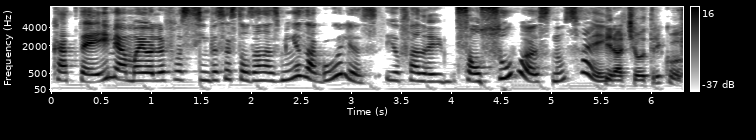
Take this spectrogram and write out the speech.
catei, minha mãe olhou e falou assim: vocês estão usando as minhas agulhas? E eu falei: são suas? Não sei. Pirateou o tricô.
